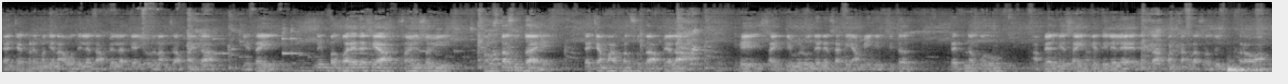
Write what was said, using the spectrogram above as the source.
त्यांच्याकडे म्हणजे नावं दिल्या तर आपल्याला त्या योजनांचा फायदा घेता येईल. आणि ब बऱ्याच अशा स्वयंसेवी संस्थासुद्धा आहे. त्याच्यामार्फतसुद्धा आपल्याला हे साहित्य मिळवून देण्यासाठी आम्ही निश्चितच प्रयत्न करू. आपल्याला जे साहित्य दिलेले आहे त्याचा आपण चांगला सदुपयोग करावा.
